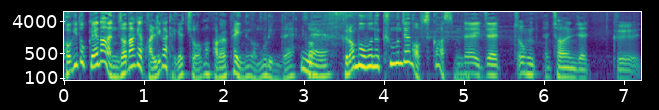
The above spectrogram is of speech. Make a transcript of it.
거기도 꽤나 안전하게 관리가 되겠죠. 뭐 바로 옆에 있는 건물인데. 그래서 네. 그런 부분은 큰 문제는 없을 것 같습니다. 근데 이제 좀 저는 이제 그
